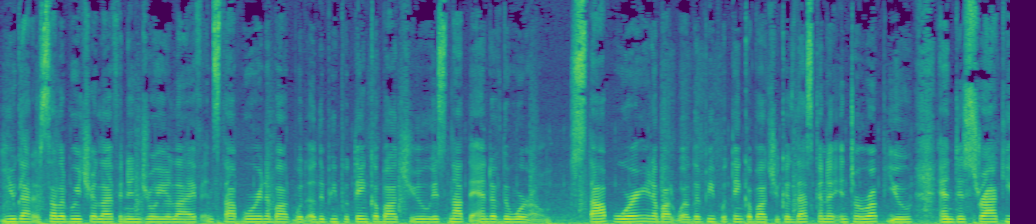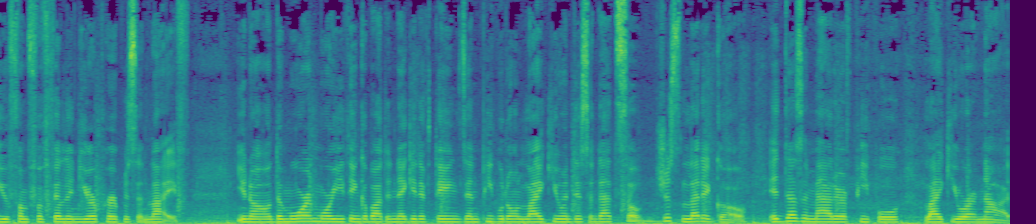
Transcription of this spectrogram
You gotta celebrate your life and enjoy your life and stop worrying about what other people think about you. It's not the end of the world. Stop worrying about what other people think about you because that's gonna interrupt you and distract you from fulfilling your purpose in life. You know, the more and more you think about the negative things and people don't like you and this and that, so just let it go. It doesn't matter if people like you or not.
